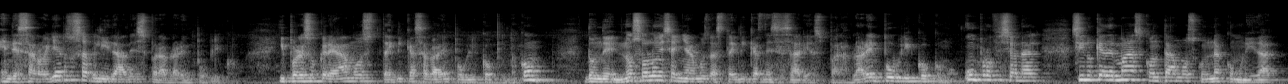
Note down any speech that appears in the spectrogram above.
en desarrollar sus habilidades para hablar en público. Y por eso creamos técnicashablarenpublico.com, donde no solo enseñamos las técnicas necesarias para hablar en público como un profesional, sino que además contamos con una comunidad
